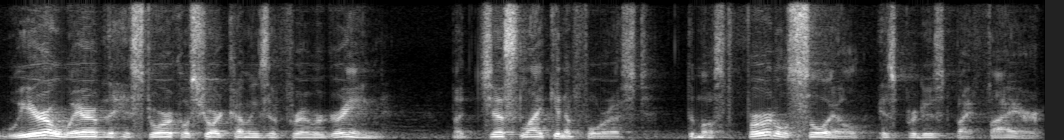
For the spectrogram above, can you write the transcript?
We're aware of the historical shortcomings of Forever Green, but just like in a forest, the most fertile soil is produced by fire.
